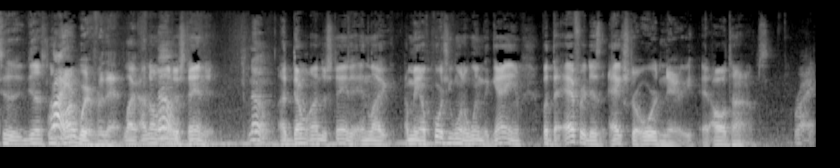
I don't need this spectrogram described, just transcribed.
to just no Right. hardware for that. Like, I don't No. understand it. no. I don't understand it. And like, I mean, of course you want to win the game, but the effort is extraordinary at all times. Right.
